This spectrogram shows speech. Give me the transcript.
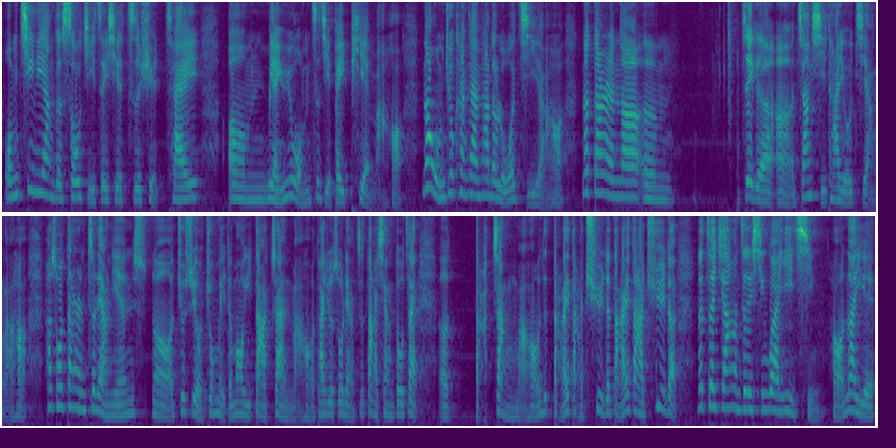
我们尽量的收集这些资讯，才嗯免于我们自己被骗嘛。哈，那我们就看看他的逻辑啊。哈，那当然呢，嗯，这个呃，张锡他有讲了哈，他说，当然这两年呃，就是有中美的贸易大战嘛。哈，他就说两只大象都在呃。打仗嘛，哈，就打来打去的，打来打去的。那再加上这个新冠疫情，好，那也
